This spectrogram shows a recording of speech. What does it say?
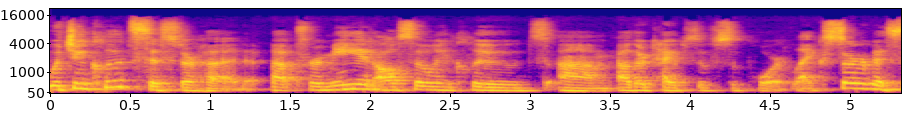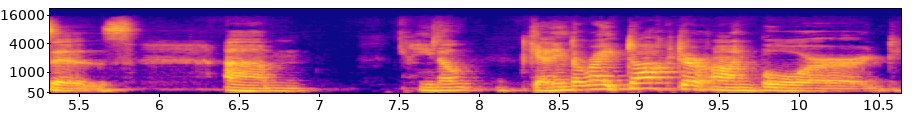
which includes sisterhood. But for me, it also includes um, other types of support like services, um, you know, getting the right doctor on board,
